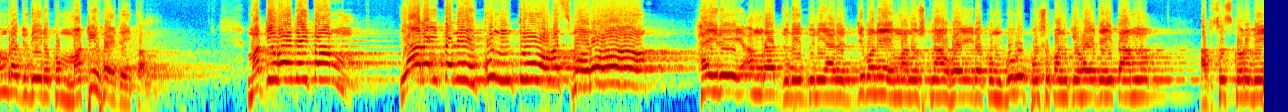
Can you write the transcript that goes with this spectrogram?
আমরা যদি এরকম মাটি হয়ে যাইতাম, মাটি হয়ে যাইতাম ইয়ারাইতানি কুন্তু আসমরা। হাইরে আমরা যদি দুনিয়ার জীবনে মানুষ না হয়ে এরকম গরু পশু পাঙ্কি হয়ে যাইতাম আফসোস করবে।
